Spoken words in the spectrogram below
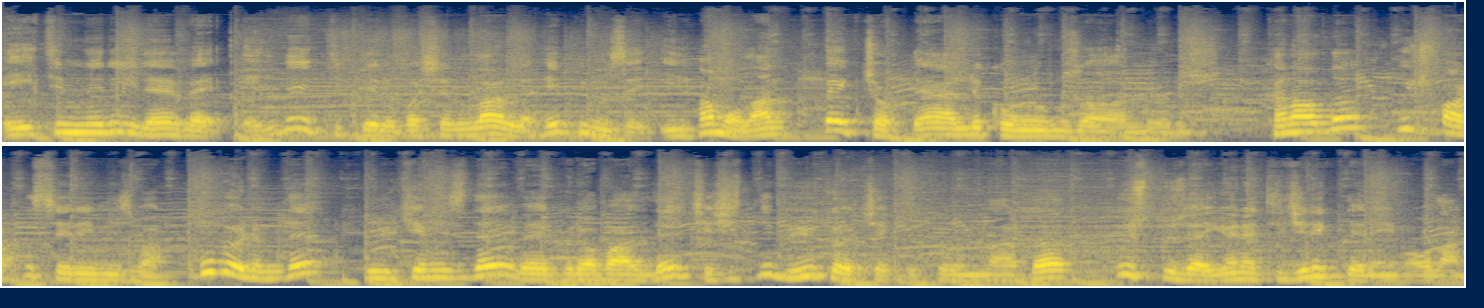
eğitimleriyle ve elde ettikleri başarılarla hepimize ilham olan pek çok değerli konuğumuzu ağırlıyoruz. Kanalda 3 farklı serimiz var. Bu bölümde ülkemizde ve globalde çeşitli büyük ölçekli kurumlarda üst düzey yöneticilik deneyimi olan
